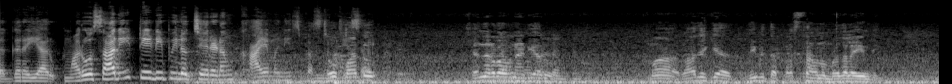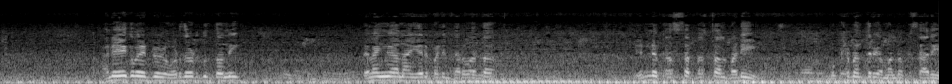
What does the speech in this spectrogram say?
దగ్గరయ్యారు. మరోసారి టీడీపీలో చేరడం ఖాయమని స్పష్టం చేశారు. చంద్రబాబు నాయుడు గారు మా రాజకీయ జీవిత ప్రస్తావన మొదలైంది. అనేకమైనటువంటి ఒడదొడుకులతో తెలంగాణ ఏర్పడిన తర్వాత ఎన్నో కష్ట కష్టాలు పడి ముఖ్యమంత్రిగా మళ్ళొకసారి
